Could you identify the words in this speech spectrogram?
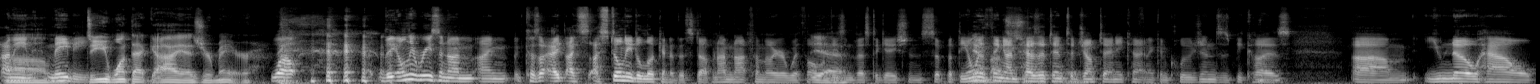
I mean, Um, maybe. Do you want that guy as your mayor? Well, the only reason I'm I'm because I, I, I still need to look into this stuff, and I'm not familiar with all Yeah. of these investigations. So, but the only I'm thing I'm hesitant to jump to any kind of conclusions is because um, you know how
